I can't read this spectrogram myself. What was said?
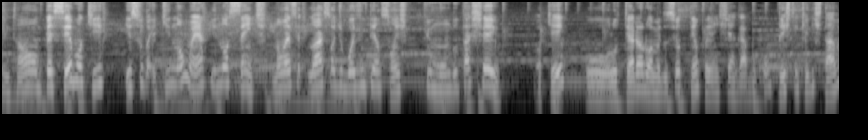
Então percebam que isso daqui não é inocente, não é, não é só de boas intenções que o mundo está cheio, ok? O Lutero era o homem do seu tempo, ele enxergava o contexto em que ele estava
